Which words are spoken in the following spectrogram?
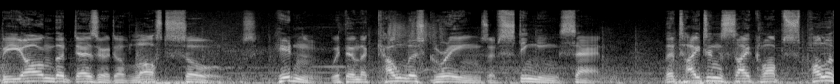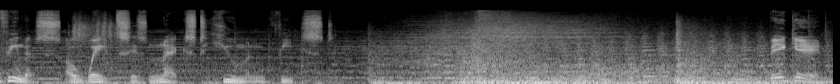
Beyond the desert of lost souls, hidden within the countless grains of stinging sand, the Titan Cyclops Polyphemus awaits his next human feast. Begin.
